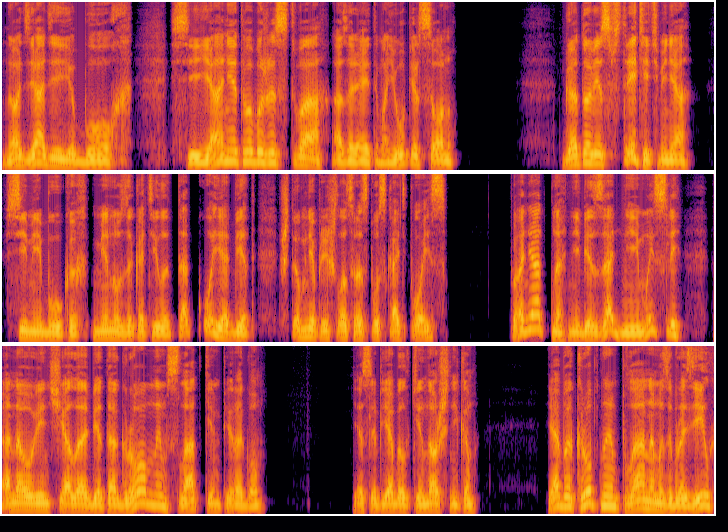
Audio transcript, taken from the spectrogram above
Но дядя ее бог Сияние этого божества озаряет и мою персону. Готовясь встретить меня в семи буках, Мину закатила такой обед, что мне пришлось распускать пояс. Понятно, не без задней мысли она увенчала обед огромным сладким пирогом. Если б я был киношником, я бы крупным планом изобразил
